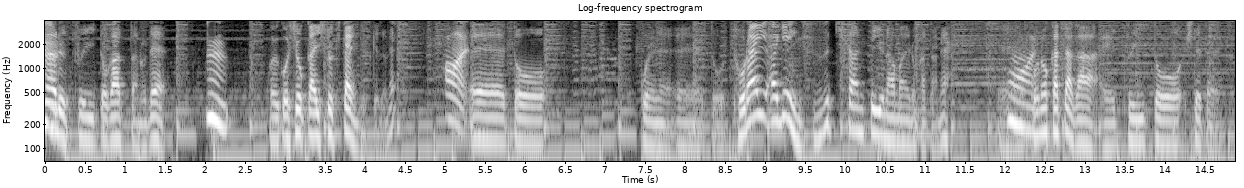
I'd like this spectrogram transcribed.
なるツイートがあったので、うん。これご紹介しておきたいんですけどね、はい。えっ、と、これね、えー、とトライアゲイン鈴木さんっていう名前の方ね、えーはい。この方が、えーツイートをしてたやつ、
